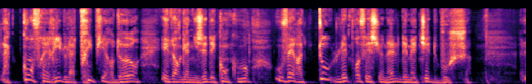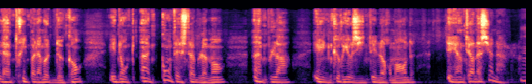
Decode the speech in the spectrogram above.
la confrérie de la Tripière d'Or et d'organiser des concours ouverts à tous les professionnels des métiers de bouche. La tripe à la mode de Caen est donc incontestablement un plat et une curiosité normande et international. Mmh,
